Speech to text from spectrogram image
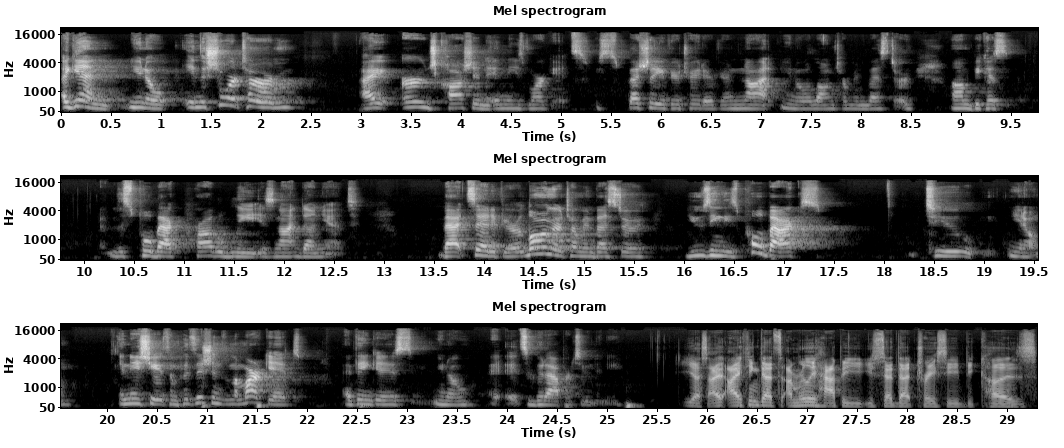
Again, you know, in the short term, I urge caution in these markets, especially if you're a trader, if you're not, you know, a long-term investor, um, because this pullback probably is not done yet. That said, if you're a longer-term investor, using these pullbacks to, you know, initiate some positions in the market, I think is, you know, it's a good opportunity. Yes, I, I think that's, I'm really happy you said that, Tracy, because,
